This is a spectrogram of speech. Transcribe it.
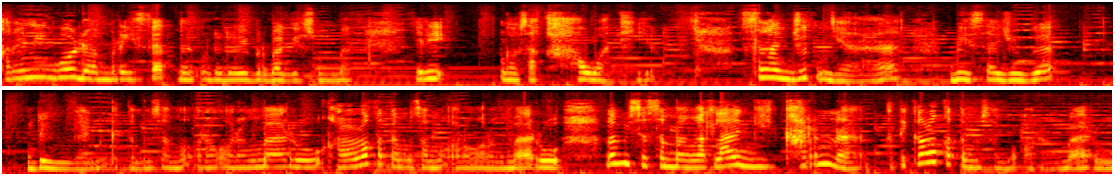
Karena ini gue udah meriset dan udah dari berbagai sumber. Jadi nggak usah khawatir. Selanjutnya bisa juga dengan ketemu sama orang-orang baru. Kalau lo ketemu sama orang-orang baru, lo bisa semangat lagi karena ketika lo ketemu sama orang baru,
